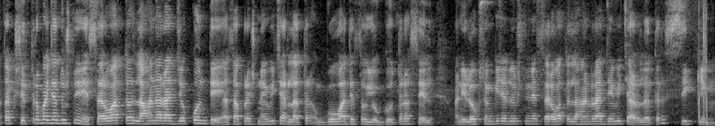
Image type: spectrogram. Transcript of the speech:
आता क्षेत्रफळाच्या दृष्टीने सर्वात लहान राज्य कोणते? असा प्रश्न विचारला तर गोवा त्याचं योग्य उत्तर असेल. आणि लोकसंख्येच्या दृष्टीने सर्वात लहान राज्य विचारलं तर सिक्कीम.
